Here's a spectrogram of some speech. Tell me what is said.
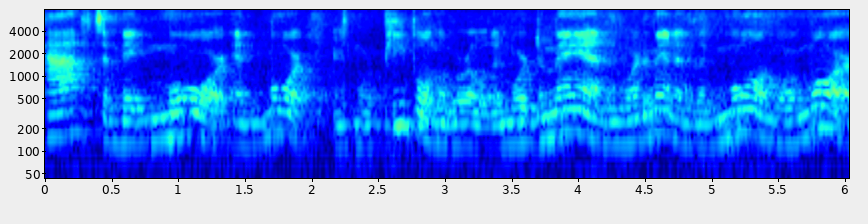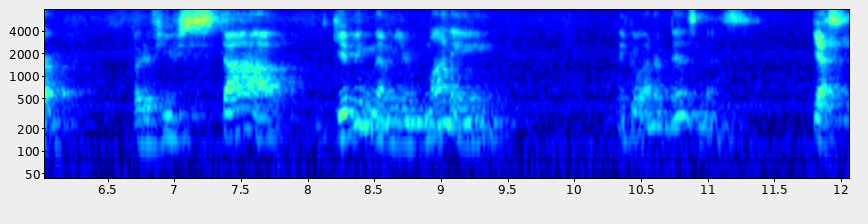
have to make more and more. There's more people in the world and more demand and more demand and like more and more and more. But if you stop giving them your money, they go out of business. Yes.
